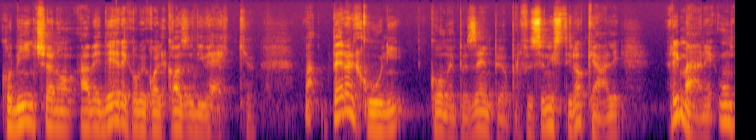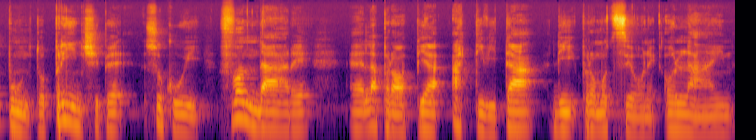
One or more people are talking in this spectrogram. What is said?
cominciano a vedere come qualcosa di vecchio, ma per alcuni, come per esempio professionisti locali, rimane un punto principe su cui fondare eh, la propria attività di promozione online,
